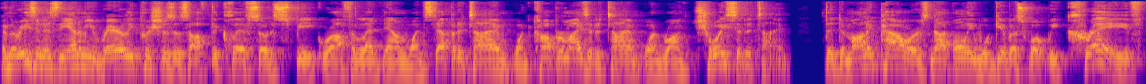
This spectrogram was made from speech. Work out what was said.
And the reason is the enemy rarely pushes us off the cliff, so to speak. We're often led down one step at a time, one compromise at a time, one wrong choice at a time. The demonic powers not only will give us what we crave,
